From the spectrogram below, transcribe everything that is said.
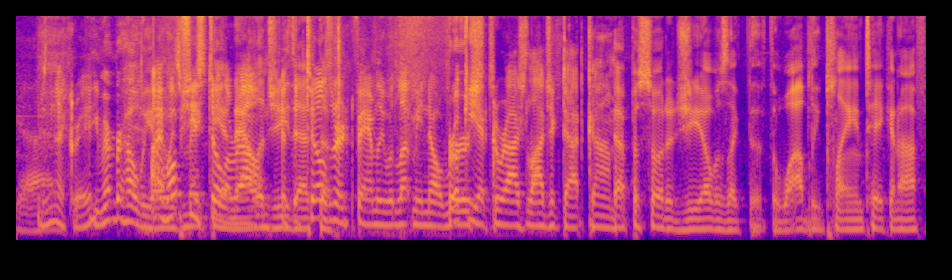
God. Isn't that great? You remember how we I always hope she's make still the around. analogy If the that the Tilsner family would let me know. Rookie at first- GarageLogic.com. episode of GL was like the, the wobbly plane taking off.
